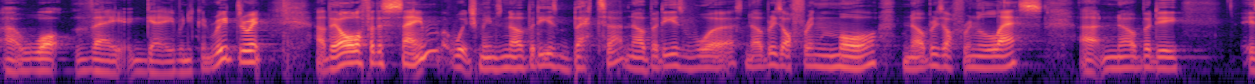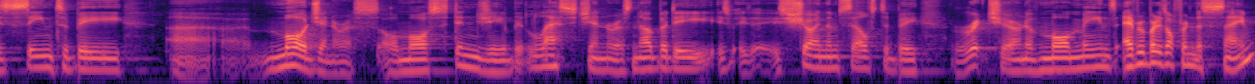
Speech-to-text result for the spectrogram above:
uh, what they gave. And you can read through it. Uh, they all offer the same, which means nobody is better, nobody is worse, nobody's offering more, nobody's offering less, uh, nobody is seen to be. Uh, more generous or more stingy, a bit less generous. Nobody is, is showing themselves to be richer and of more means. Everybody's offering the same.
